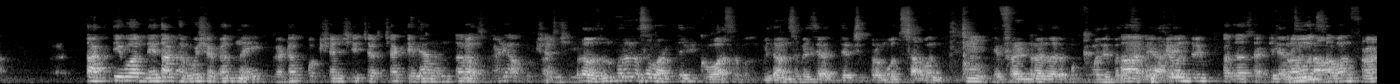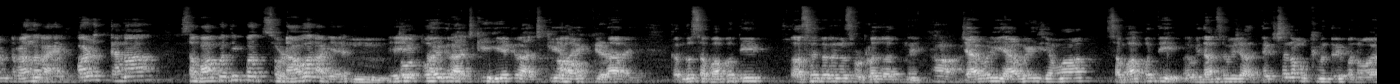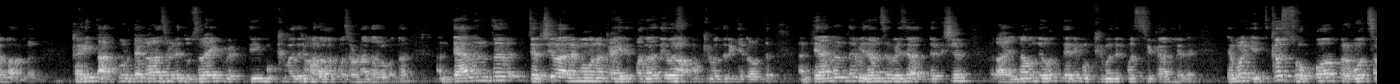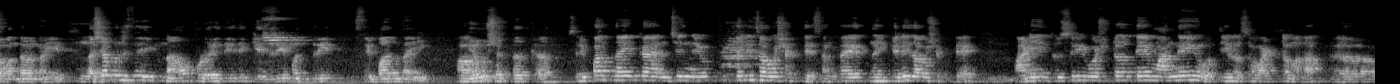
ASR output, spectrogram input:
ताकदीवर नेता ठरवू शकत नाही. घटक पक्षांशी चर्चा केल्यानंतरच आणि अपक्षांशी. पण अजूनपर्यंत असं वाटतंय की गोवा सभा- विधानसभेचे अध्यक्ष प्रमोद सावंत. हे फ्रंट रनर मुख्यमंत्री हा, मुख्यमंत्री पदासाठी. प्रमोद सावंत फ्रंट रनर आहेत पण त्यांना सभापती पद सोडावं लागेल. हे तो एक राजकीय ही एक राजकीय हा हा. एक तिढा आहे. कारण तो सभापती असे तऱ्हेनं सोडला जात नाही. ज्यावेळी यावेळी जेव्हा सभापती विधानसभेच्या अध्यक्षांना मुख्यमंत्री बनवायला लागलं काही तात्पुरत्या काळासाठी दुसरा एक व्यक्ती मुख्यमंत्री. पदावर बसवण्यात आला होता आणि त्यानंतर चर्चेला आल्यामुळे काही पंधरा दिवस. मुख्यमंत्री गेलं होतं आणि त्यानंतर विधानसभेचे अध्यक्ष राजीनामा देऊन त्यांनी मुख्यमंत्री पद स्वीकारलेलं आहे त्यामुळे इतकं सोपं प्रमोद सावंतांना नाहीये. अशा परिस्थितीत एक नाव पुढे येते ते केंद्रीय मंत्री श्रीपाद नाईक. येऊ शकतात का श्रीपाद नाईक यांची नियुक्ती केली जाऊ शकते सांगता येत नाही केली जाऊ शकते आणि दुसरी गोष्ट ते मान्यही होतील असं वाटतं मला.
